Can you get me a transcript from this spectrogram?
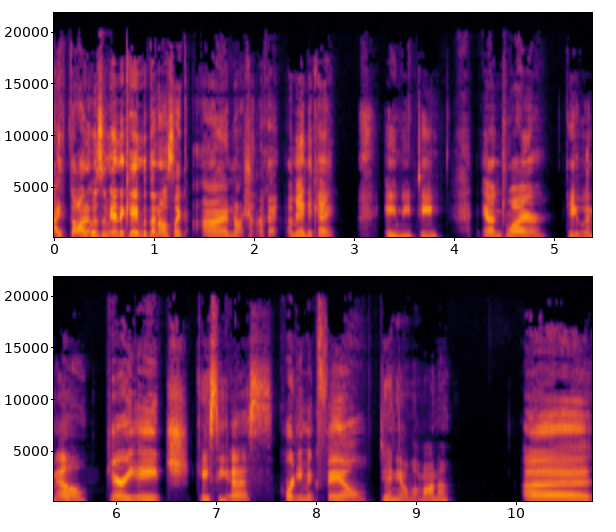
I thought it was Amanda Kay, but then I was like, I'm not sure. Okay. Amanda Kay, Amy T, Ann Dwyer, Caitlin L, Carrie H, Casey S, Courtney McPhail, Danielle Lamana, Uh,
